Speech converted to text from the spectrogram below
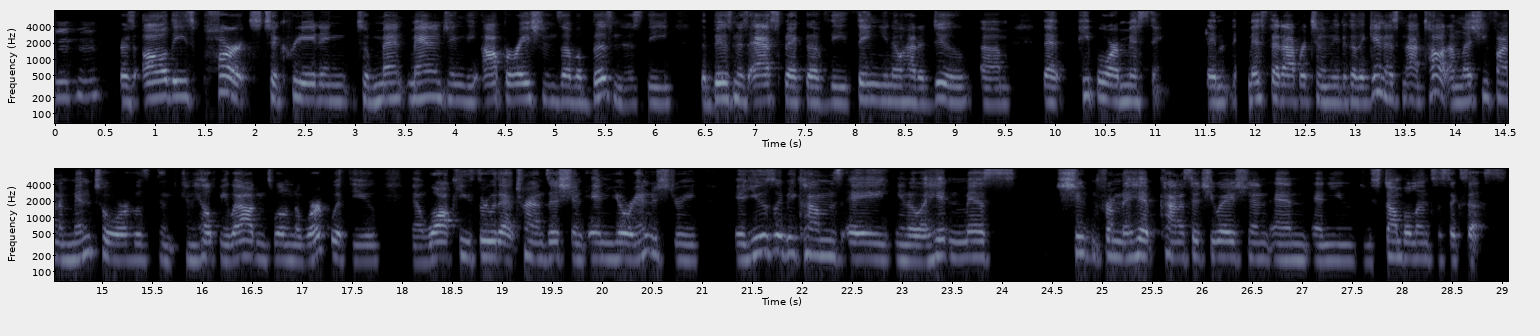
Mm-hmm. There's all these parts to creating to man- managing the operations of a business, the the business aspect of the thing you know how to do um, that people are missing they, they miss that opportunity because again it's not taught. Unless you find a mentor who can, can help you out and is willing to work with you and walk you through that transition in your industry it usually becomes a you know a hit and miss shooting from the hip kind of situation and and you you stumble into success.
